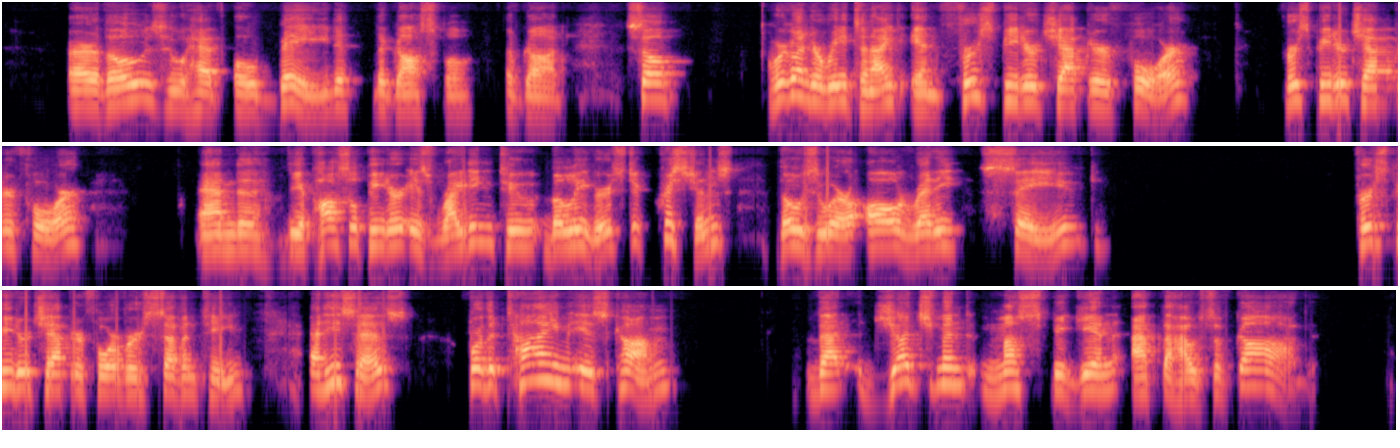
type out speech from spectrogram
are those who have obeyed the gospel of God. So we're going to read tonight in First Peter chapter 4. First Peter chapter 4. And uh, the Apostle Peter is writing to believers, to Christians, those who are already saved. First Peter chapter 4, verse 17. And he says, For the time is come that judgment must begin at the house of God.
